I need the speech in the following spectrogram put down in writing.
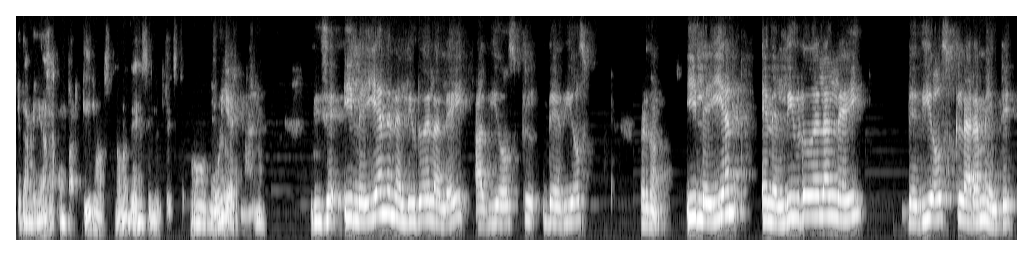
que también ibas a compartirnos. No nos dejes sin el texto. Muy hermano. Dice, y leían en el libro de la ley a Dios, de Dios, perdón, y leían en el libro de la ley de Dios claramente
